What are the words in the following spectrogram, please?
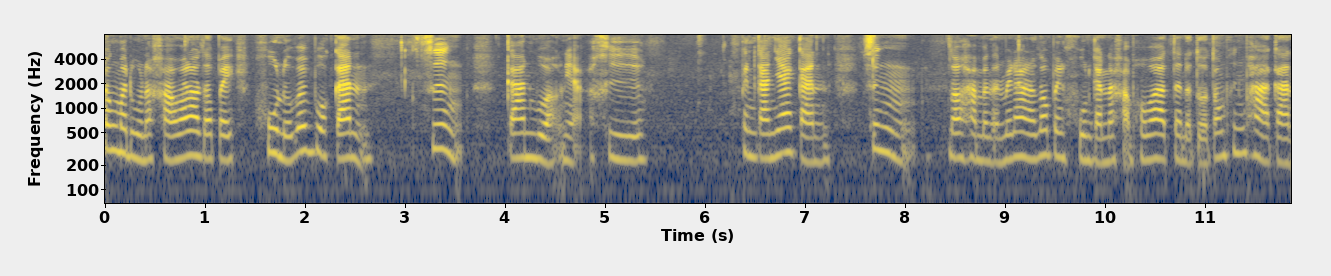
ต้องมาดูนะคะว่าเราจะไปคูณหรือไปบวกกัน ซึ่งการบวกเนี่ยคือ เป็นการแยกกัน ซึ่งเราทำแบบนั้นไม่ได้เราต้องเป็นคูณกันนะคะ เพราะว่าแต่ละตัวต้องพึ่งพากัน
